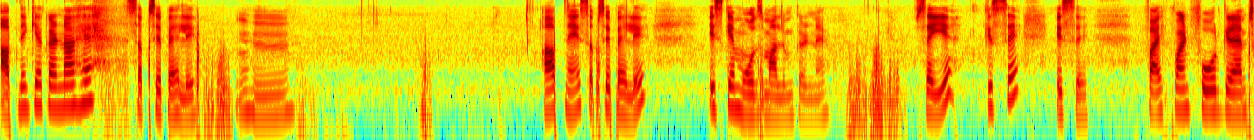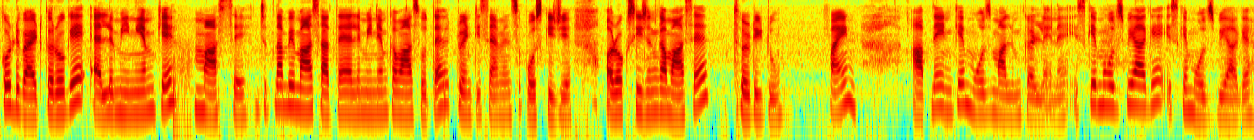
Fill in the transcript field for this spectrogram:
आपने क्या करना है? सबसे पहले हम्म, आपने सबसे पहले इसके मोल्स मालूम करना है। सही है? किससे? इससे। 5.4 ग्राम्स को डिवाइड करोगे एल्यूमिनियम के मास से। जितना भी मास आता है एल्यूमिनियम का मास होता है 27 सपोज़ कीजिए, और ऑक्सीजन का मास है 32 फाइन आपने इनके मोल्स मालूम कर लेने हैं। इसके मोल्स भी आ गए, इसके मोल्स भी आ गए।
